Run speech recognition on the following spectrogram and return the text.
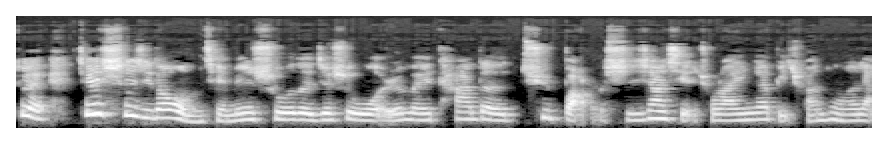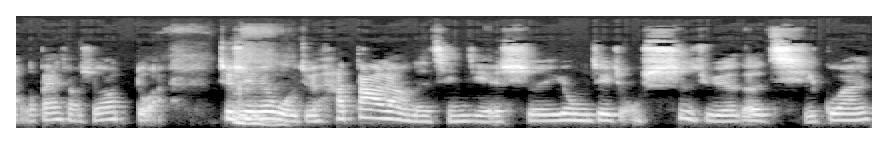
对，这涉及到我们前面说的，就是我认为它的剧本儿实际上写出来应该比传统的两个半小时要短，就是因为嗯我觉得它大量的情节是用这种视觉的奇观、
